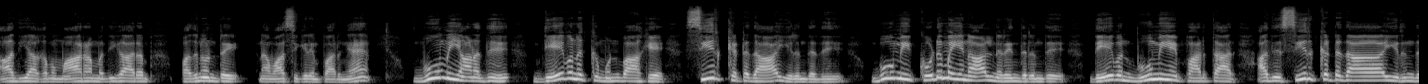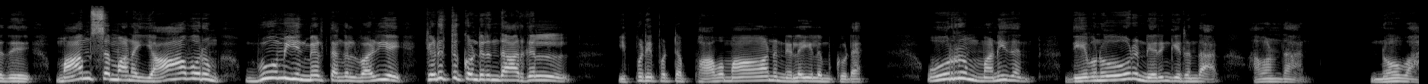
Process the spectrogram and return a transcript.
ஆதியாகமம் ஆறாம் அதிகாரம் பதினொன்றை நான் வாசிக்கிறேன் பாருங்க. பூமியானது தேவனுக்கு முன்பாக சீர்கெட்டதாய் இருந்தது பூமி கொடுமையினால் நிறைந்திருந்து தேவன் பூமியை பார்த்தார். அது சீர்கெட்டதாய் இருந்தது மாம்சமான யாவரும் பூமியின் மேல் தங்கள் வழியை கெடுத்து கொண்டிருந்தார்கள். இப்படிப்பட்ட பாவமான நிலையிலும் கூட ஒரு மனிதன் தேவனோடு நெருங்கி இருந்தார் அவன்தான் நோவா.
